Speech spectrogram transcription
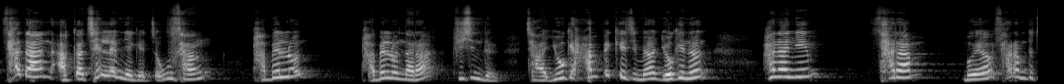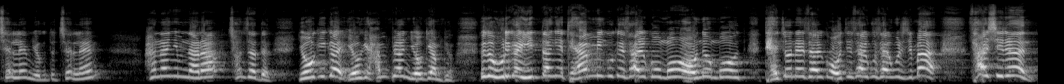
사단 아까 첼렘 얘기했죠. 우상, 바벨론, 바벨론 나라 귀신들. 자, 요게 한백해지면 여기는 하나님, 사람, 뭐예요? 사람도 첼렘, 여기도 첼렘. 하나님 나라 천사들 여기가 여기 한편 여기 한편 그래서 우리가 이 땅에 대한민국에 살고 뭐 어느 뭐 대전에 살고 어디 살고 살고 그러지만 사실은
